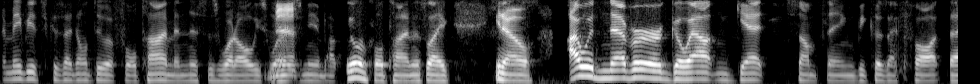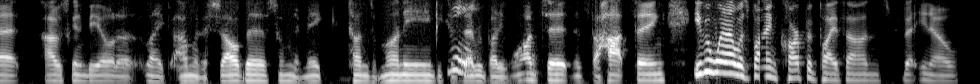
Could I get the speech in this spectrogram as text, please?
and maybe it's because I don't do it full time, and this is what always worries yeah. me about doing full time. Is like, you know, I would never go out and get something because I thought that I was going to be able to like I'm going to sell this, I'm going to make tons of money because well, everybody wants it, and it's the hot thing. Even when I was buying carpet pythons, but you know,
